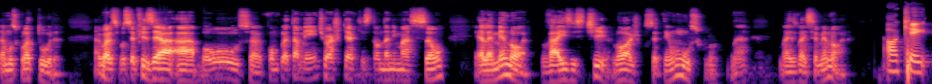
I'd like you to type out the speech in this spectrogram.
da musculatura. Agora, se você fizer a, a bolsa completamente, eu acho que a questão da animação, ela é menor. Vai existir, lógico, você tem um músculo, né? Mas vai ser menor. Ok,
